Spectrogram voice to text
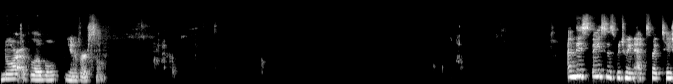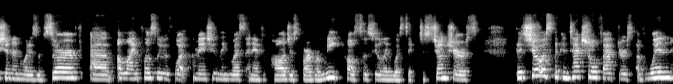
nor a global universal. And these spaces between expectation and what is observed um, align closely with what Comanche linguist and anthropologist Barbara Meek calls sociolinguistic disjunctures that show us the contextual factors of when,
